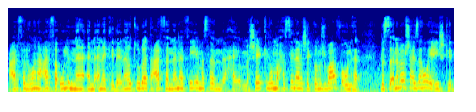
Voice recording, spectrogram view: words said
عارفة اللي هو أنا عارفة أقول إن أنا إن أنا كده. يعني أنا طول الوقت عارفة إن أنا فيا مثلا مشاكل هم حاسين انها مشاكل فمش بعرف أقولها. بس أنا بقى مش عايزاه هو يعيش كده.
